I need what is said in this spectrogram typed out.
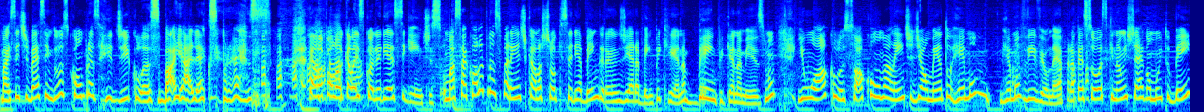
mas se tivessem duas compras ridículas by AliExpress, ela falou que ela escolheria as seguintes: uma sacola transparente que ela achou que seria bem grande e era bem pequena, bem pequena mesmo, e um óculos só com uma lente de aumento remo- removível, né? Para pessoas que não enxergam muito bem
